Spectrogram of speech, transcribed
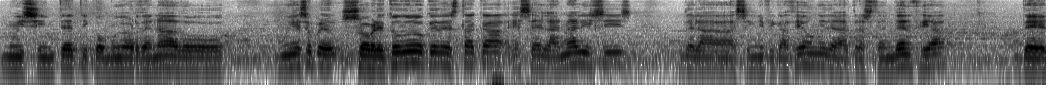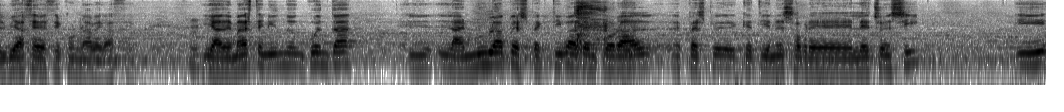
muy sintético, muy ordenado, muy eso, pero sobre todo lo que destaca es el análisis de la significación y de la trascendencia del viaje de circunnavegación. Y además teniendo en cuenta la nula perspectiva temporal eh, que tiene sobre el hecho en sí y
